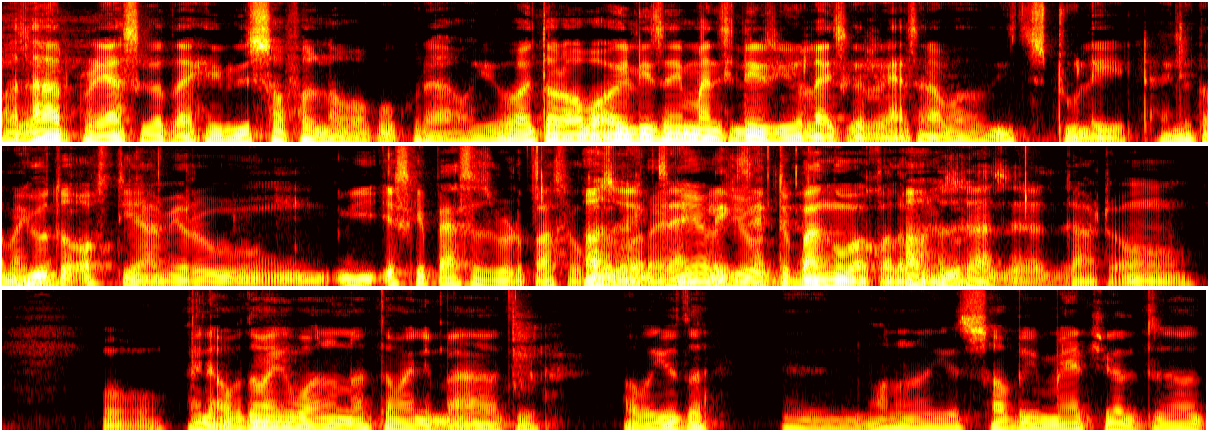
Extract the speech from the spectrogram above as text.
हजार प्रयास गर्दाखेरि पनि सफल नभएको कुरा हो यो। तर अब अहिले चाहिँ मान्छेले रियलाइज गरिरहेको छ अब इट्स टु लेट होइन तपाईँ यो त अस्ति हामीहरू यसकै प्यासेजबाट पास भएको त्यो बाङ्गो भएको हजुर हजुर काठ होइन अब तपाईँको भनौँ न तपाईँले त्यो अब यो त भनौँ न यो सबै मेटेरियल त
